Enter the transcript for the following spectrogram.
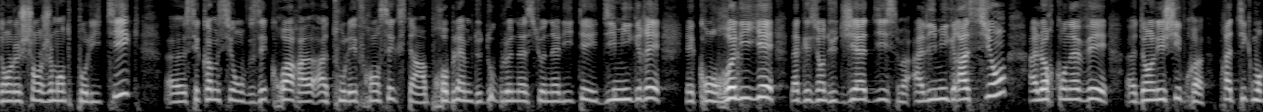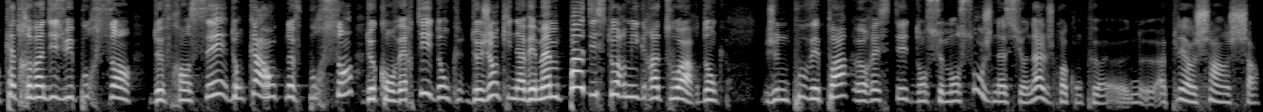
dans le changement de politique. Euh, c'est comme si on faisait croire à, tous les Français que c'était un problème de double nationalité et d'immigrés et qu'on reliait la question du djihadisme à l'immigration, alors qu'on avait euh, dans les chiffres pratiquement 98% de Français, donc 49% de convertis, donc de gens qui n'avaient même pas d'histoire migratoire. Donc, je ne pouvais pas euh, rester dans ce mensonge national. Je crois qu'on peut appeler un chat un chat.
